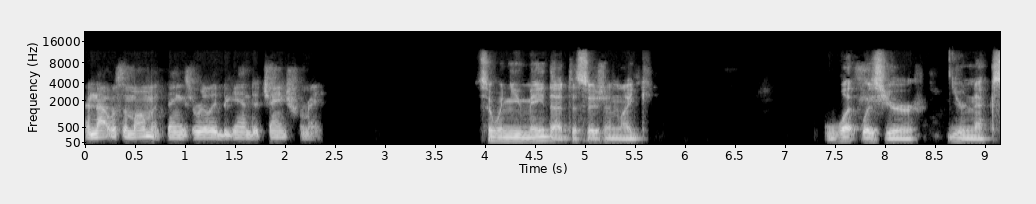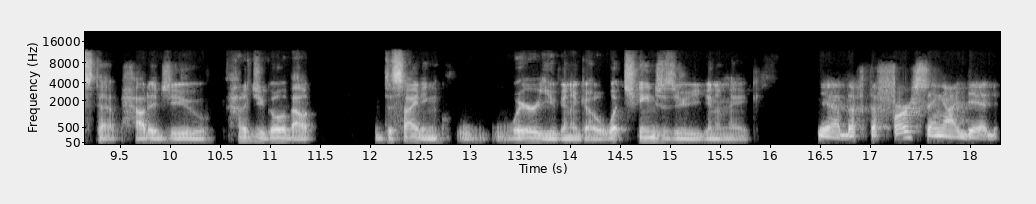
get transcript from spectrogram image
And that was the moment things really began to change for me. So when you made that decision, like, what was your your next step? How did you how did you go about deciding where are you going to go? What changes are you going to make? Yeah, the, the first thing I did,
